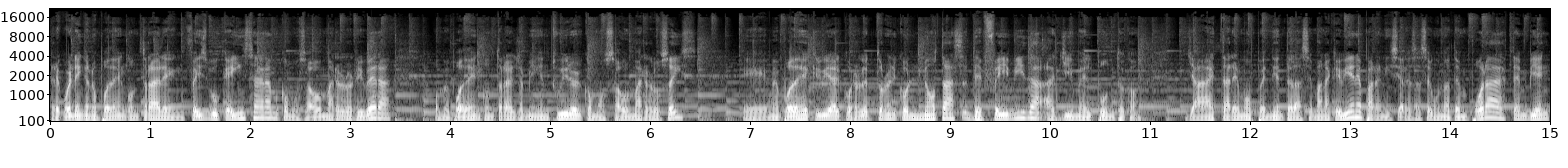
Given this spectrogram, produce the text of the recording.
recuerden que nos pueden encontrar en Facebook e Instagram como Saúl Marrero Rivera o me pueden encontrar también en Twitter como Saúl Marrero 6. Eh, me puedes escribir al correo electrónico notas de y vida a gmail.com. Ya estaremos pendientes la semana que viene para iniciar esa segunda temporada. Estén bien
